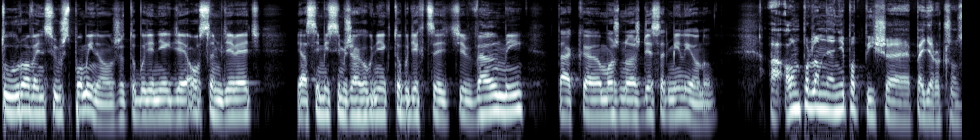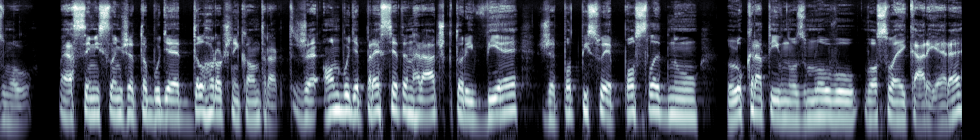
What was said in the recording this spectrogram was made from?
tú úroveň si už spomínal, že to bude niekde 8-9. Ja si myslím, že ako niekto bude chcieť veľmi, tak e, možno až 10 miliónov. A on podľa mňa nepodpíše 5-ročnú zmluvu. Ja si myslím, že to bude dlhoročný kontrakt. Že on bude presne ten hráč, ktorý vie, že podpisuje poslednú lukratívnu zmluvu vo svojej kariére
